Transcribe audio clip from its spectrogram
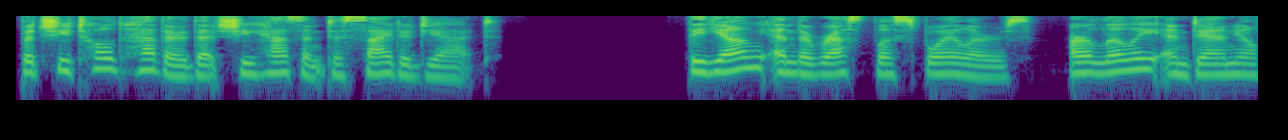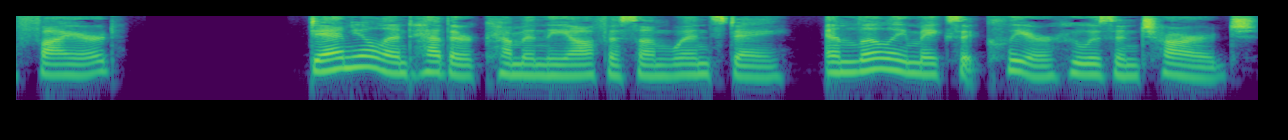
but she told Heather that she hasn't decided yet. The young and the restless spoilers, are Lily and Daniel fired? Daniel and Heather come in the office on Wednesday, and Lily makes it clear who is in charge.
